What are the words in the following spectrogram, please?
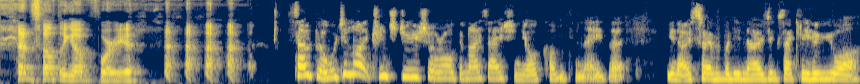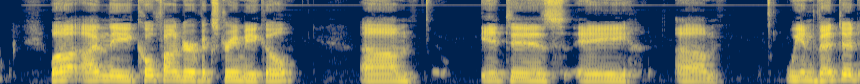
had something up for you. So, Bill, would you like to introduce your organisation, your company, that, you know, so everybody knows exactly who you are? Well, I'm the co founder of Extreme Eco. Um, it is a um, we invented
